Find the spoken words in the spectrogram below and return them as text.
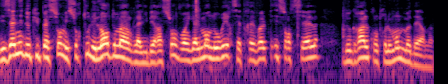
Les années d'occupation, mais surtout les lendemains de la libération, vont également nourrir cette révolte essentielle de Graal contre le monde moderne.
